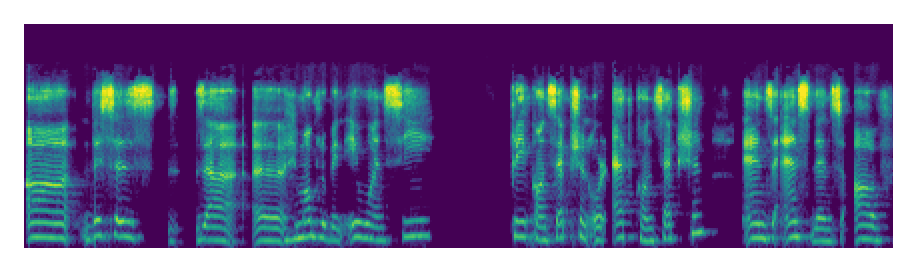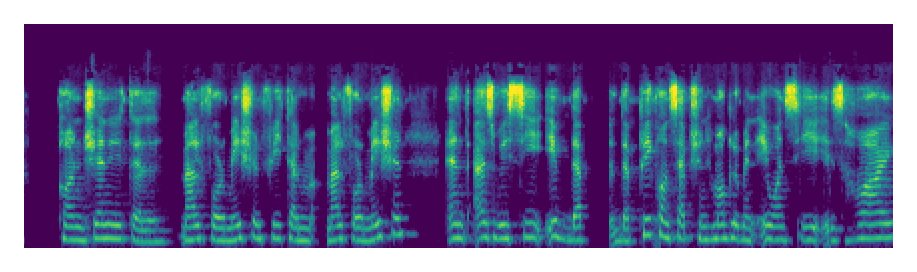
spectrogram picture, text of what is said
Uh, this is the uh, hemoglobin A1C preconception or at conception and the incidence of congenital malformation, fetal malformation. And as we see, if the, the preconception hemoglobin A1C is high,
